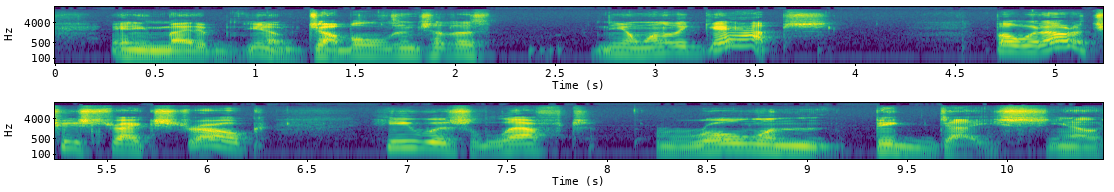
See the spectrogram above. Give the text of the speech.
and he might have you know doubled into the you know one of the gaps. But without a two strike stroke, he was left rolling big dice. You know,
